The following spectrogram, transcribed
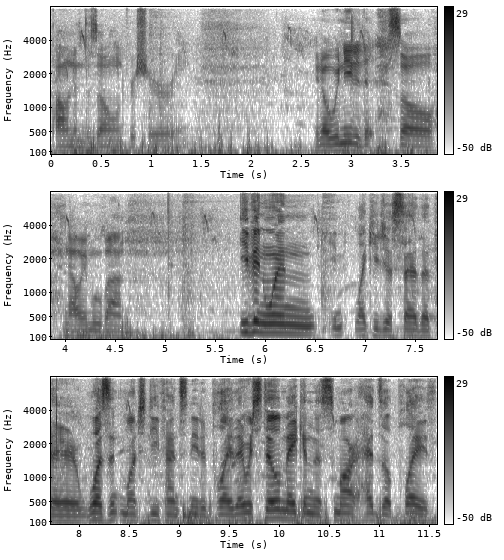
pounding the zone for sure, and you know we needed it. So now we move on. Even when, like you just said, that there wasn't much defense needed play, they were still making the smart heads-up plays.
